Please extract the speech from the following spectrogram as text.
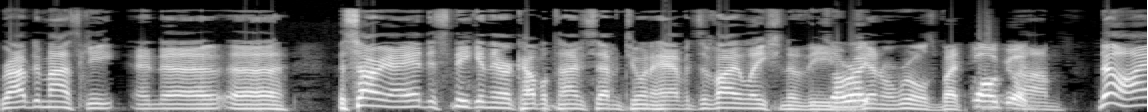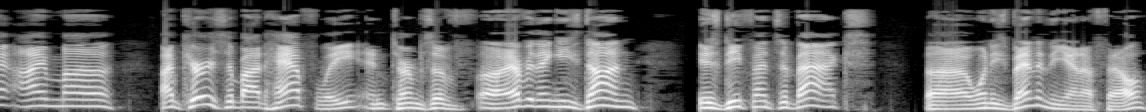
Rob Demovsky. And uh, uh, sorry, I had to sneak in there a couple times. Seven two and a half. It's a violation of the It's all right. general rules, but It's all good. Um, no, I, I'm uh, I'm curious about Hafley in terms of uh, everything he's done is defensive backs uh, when he's been in the NFL.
